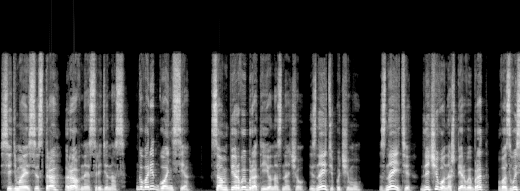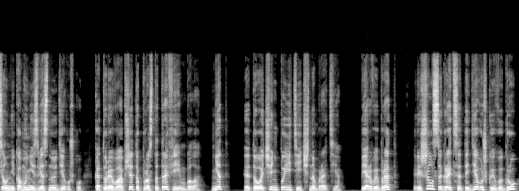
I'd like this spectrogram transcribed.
Седьмая сестра, равная среди нас, говорит Гуаньсе. Сам первый брат ее назначил. И знаете почему? Знаете, для чего наш первый брат возвысил никому неизвестную девушку, которая вообще-то просто трофеем была. Нет? Это очень поэтично, братья. Первый брат решил сыграть с этой девушкой в игру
